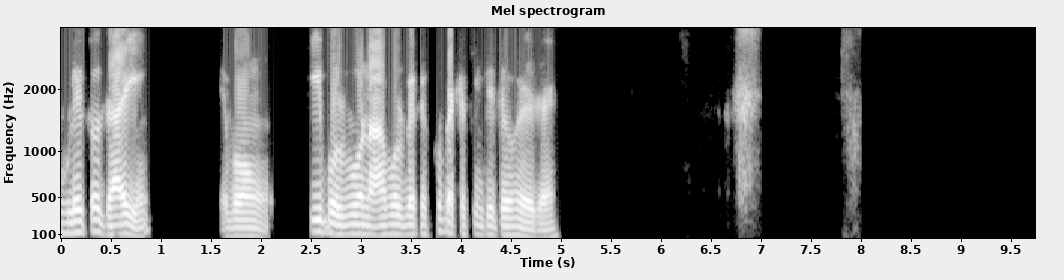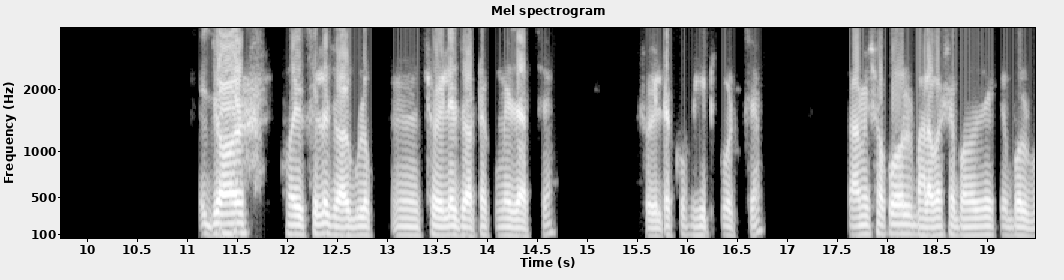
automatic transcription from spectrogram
ভুলে তো যাই এবং কি বলব, না বলব, একে খুব একটা চিন্তিত হয়ে যায়। জ্বর হয়েছিল। জ্বরগুলো শরীরে জ্বরটা কমে যাচ্ছে। শরীরটা খুব হিট করছে। তো আমি সকল ভালোবাসা বন্ধুদেরকে বলব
